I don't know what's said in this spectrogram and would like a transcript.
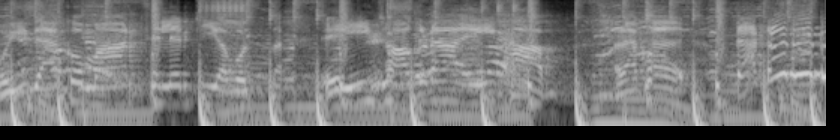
ওই দেখো মার ছেলের কি অবস্থা। এই ঝগড়া এই আর এখন টাটু।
